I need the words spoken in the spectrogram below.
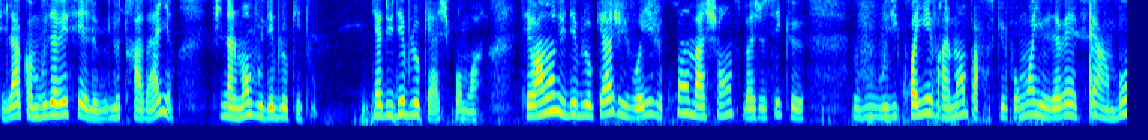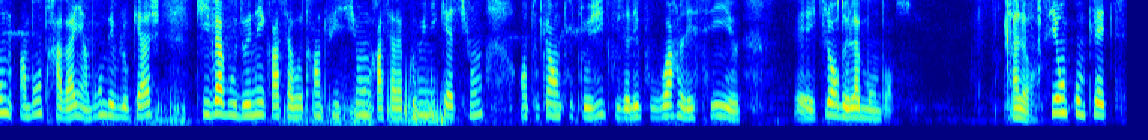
Et là, comme vous avez fait le, travail, finalement, vous débloquez tout. Il y a du déblocage pour moi. C'est vraiment du déblocage. Et vous voyez, je crois en ma chance. Bah, je sais que vous, vous, y croyez vraiment parce que pour moi, vous avez fait un bon, un bon travail, un bon déblocage qui va vous donner, grâce à votre intuition, grâce à la communication, en tout cas en toute logique, vous allez pouvoir laisser euh, éclore de l'abondance. Alors, si on complète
